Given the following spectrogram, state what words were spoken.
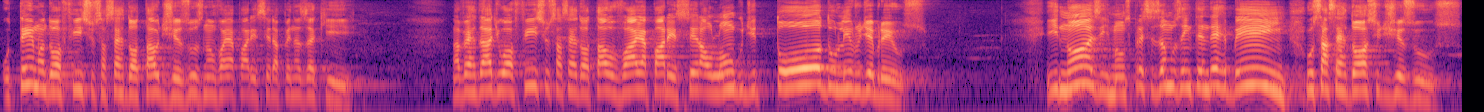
O tema do ofício sacerdotal de Jesus não vai aparecer apenas aqui. Na verdade, o ofício sacerdotal vai aparecer ao longo de todo o livro de Hebreus. E nós, irmãos, precisamos entender bem o sacerdócio de Jesus.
